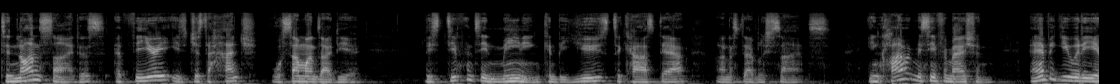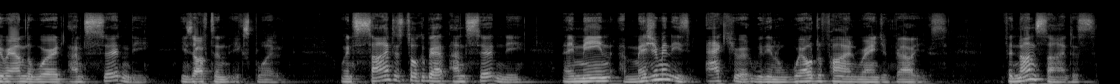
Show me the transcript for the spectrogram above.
To non-scientists, a theory is just a hunch or someone's idea. This difference in meaning can be used to cast doubt on established science. In climate misinformation, ambiguity around the word uncertainty is often exploited. When scientists talk about uncertainty, they mean a measurement is accurate within a well-defined range of values. For non-scientists,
